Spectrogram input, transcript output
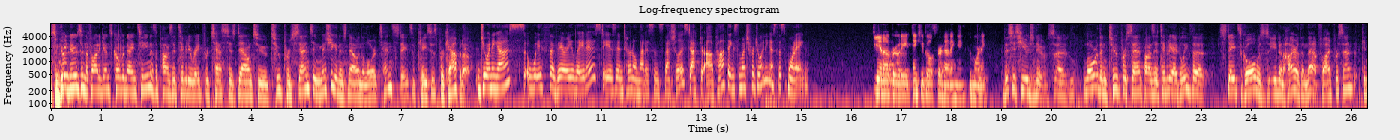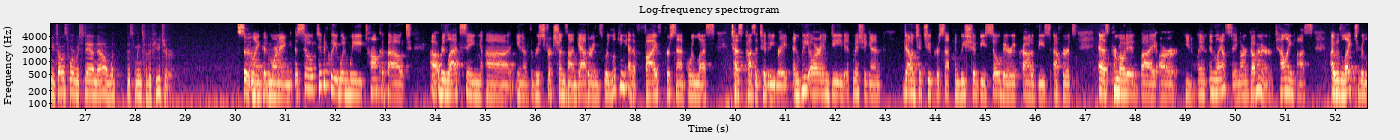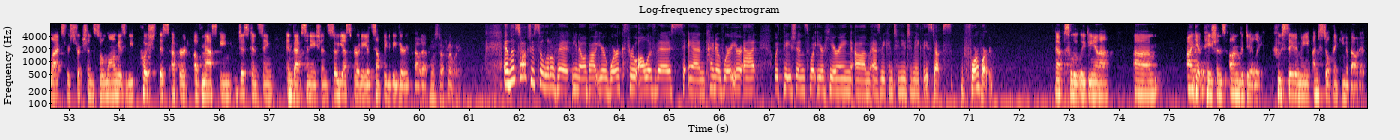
Some good news in the fight against COVID 19 as the positivity rate for tests is down to 2%, and Michigan is now in the lower 10 states of cases per capita. Joining us with the very latest is internal medicine specialist Dr. Abha. Thanks so much for joining us this morning. Deanna, Brody, thank you both for having me. Good morning. This is huge news. Uh, lower than 2% positivity. I believe the state's goal was even higher than that, 5%. Can you tell us where we stand now and what this means for the future? Certainly. Good morning. So typically when we talk about uh, relaxing, uh, you know, the restrictions on gatherings, we're looking at a 5% or less test positivity rate. And we are indeed in Michigan down to 2%. And we should be so very proud of these efforts as promoted by our, you know, in, in, Lansing, our governor telling us, I would like to relax restrictions so long as we push this effort of masking, distancing, and vaccinations. So yes, Brody, it's something to be very proud of. Most definitely. And let's talk just a little bit, you know, about your work through all of this and kind of where you're at with patients, what you're hearing um, as we continue to make these steps forward. Absolutely, Deanna. Um, I get patients on the daily who say to me, I'm still thinking about it.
